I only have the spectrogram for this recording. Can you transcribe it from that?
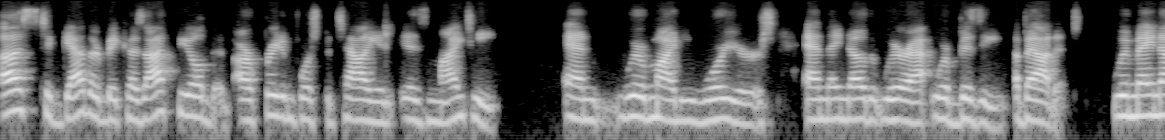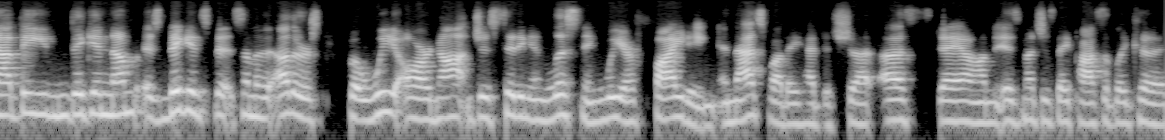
us together because I feel that our Freedom Force Battalion is mighty and we're mighty warriors. And they know that we're at, we're busy about it. We may not be big in number as big as some of the others, but we are not just sitting and listening. We are fighting. And that's why they had to shut us down as much as they possibly could.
